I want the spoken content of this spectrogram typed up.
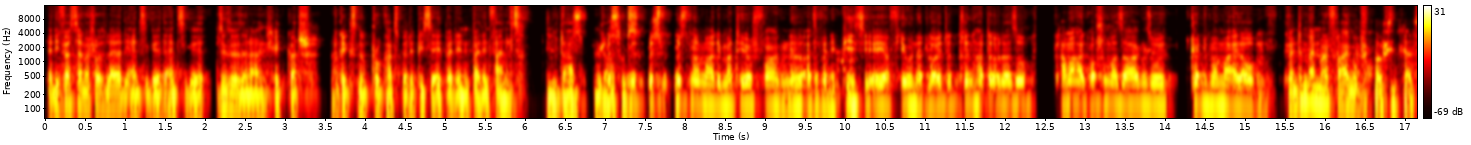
Ja, die First Timer Show ist leider die einzige, der einzige, beziehungsweise, na, ich rede Quatsch. Du kriegst nur Pro-Cards bei der PCA bei den, bei den Finals, die du da hast. Müssen müsst wir mal den Matthäus fragen, ne? Also, wenn die PCA ja 400 Leute drin hatte oder so, kann man halt auch schon mal sagen, so, könnte man mal erlauben. Könnte man mal fragen, ob, ob sie ja, das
